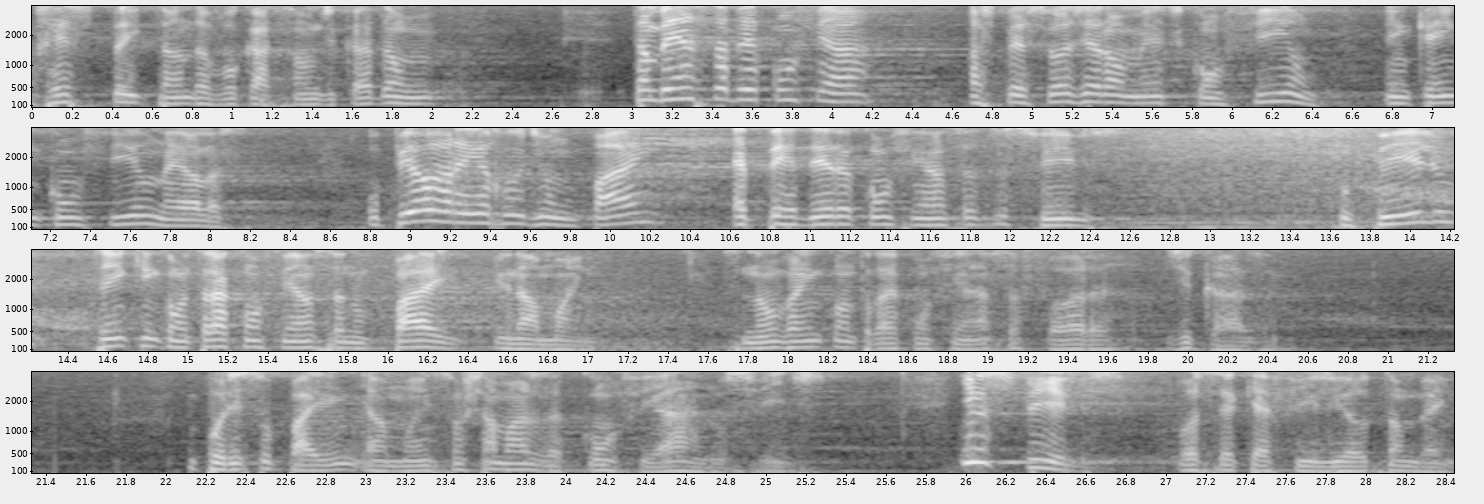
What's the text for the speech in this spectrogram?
respeitando a vocação de cada um. Também é saber confiar. As pessoas geralmente confiam em quem confiam nelas. O pior erro de um pai é perder a confiança dos filhos. O filho tem que encontrar confiança no pai e na mãe, senão vai encontrar confiança fora de casa. E por isso o pai e a mãe são chamados a confiar nos filhos. E os filhos? Você que é filho e eu também.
